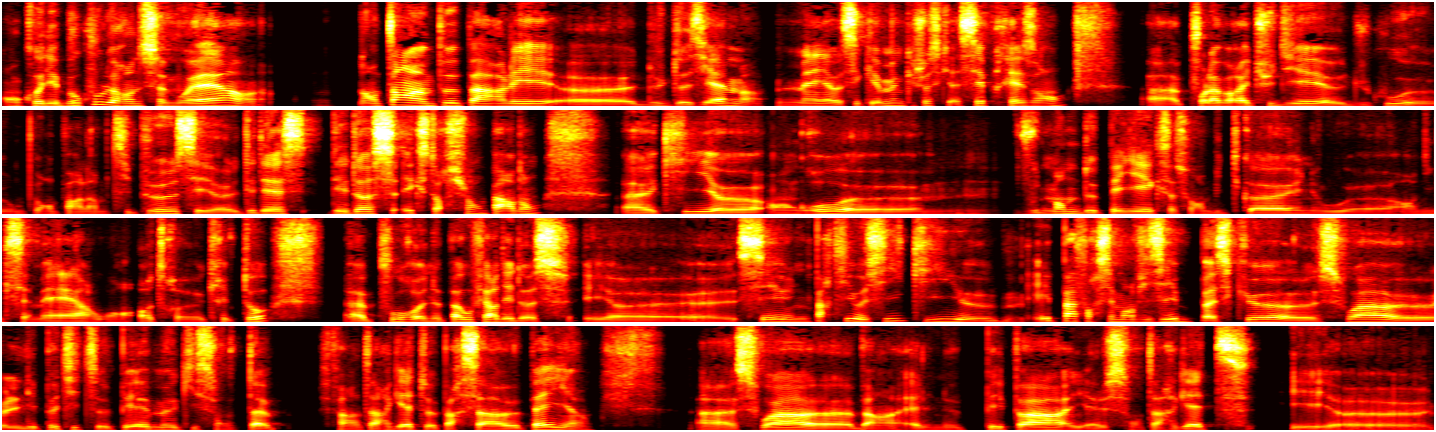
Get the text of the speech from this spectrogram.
On connaît beaucoup le ransomware. On entend un peu parler euh, du deuxième, mais euh, c'est quand même quelque chose qui est assez présent. Euh, pour l'avoir étudié, du coup, on peut en parler un petit peu. C'est DDoS extorsion, pardon, qui, en gros, vous demande de payer, que ce soit en Bitcoin ou en XMR ou en autre crypto, pour ne pas vous faire DDoS. Et c'est une partie aussi qui est pas forcément visible parce que soit les petites PME qui sont target par ça euh, paye, hein. euh, soit euh, ben, elles ne paient pas et elles sont target, et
